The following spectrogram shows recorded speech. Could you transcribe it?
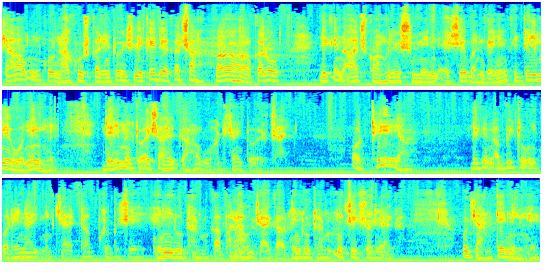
क्या उनको नाखुश करें? तो इसलिए कह दिया अच्छा हाँ हाँ करो। लेकिन आज कांग्रेस में ऐसे बन गए हैं कि दिल में वो नहीं है। दिल में तो ऐसा है कि हाँ वो हट जाए तो अच्छा है। और थे यहाँ, लेकिन अभी तो उनको रहना ही नहीं चाहे तब तो पीछे हिंदू धर्म का भला हो जाएगा और हिंदू धर्म ऊँचे चल जाएगा, वो जानते नहीं है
